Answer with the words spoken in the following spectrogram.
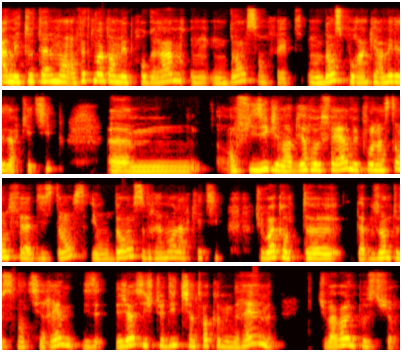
Ah, mais totalement. En fait, moi, dans mes programmes, on, danse, en fait. On danse pour incarner les archétypes. Euh, en physique, j'aimerais bien refaire, mais pour l'instant, on le fait à distance et on danse vraiment l'archétype. Tu vois, quand euh, tu as besoin de te sentir reine, déjà, si je te dis, tiens-toi comme une reine, tu vas avoir une posture.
